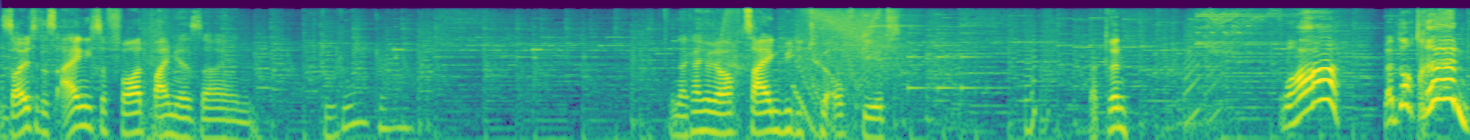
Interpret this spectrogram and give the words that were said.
Sollte das eigentlich sofort bei mir sein. Und dann kann ich euch auch zeigen, wie die Tür aufgeht. Bleib drin. Oha! Bleib doch drin!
